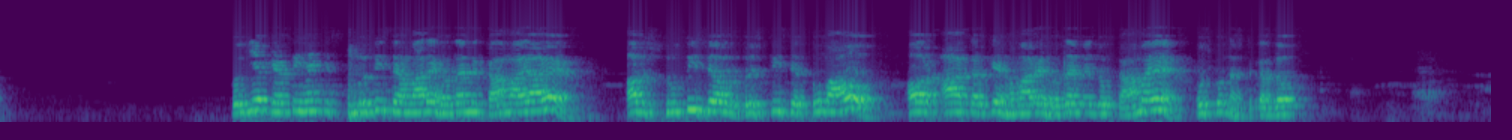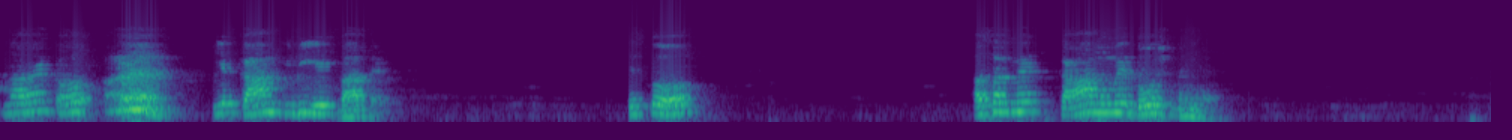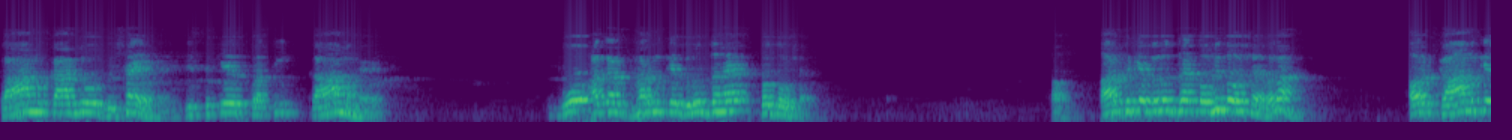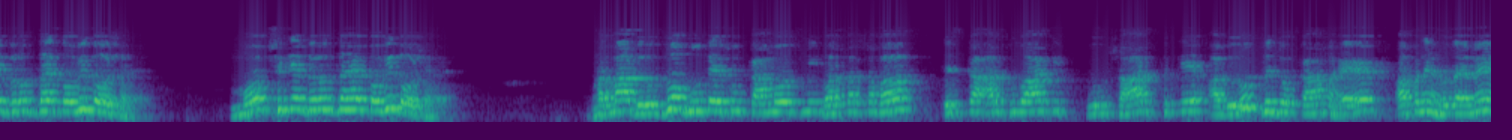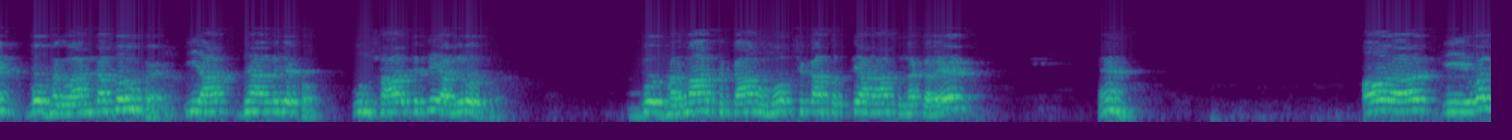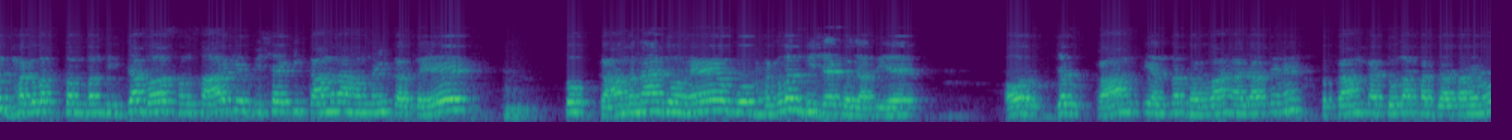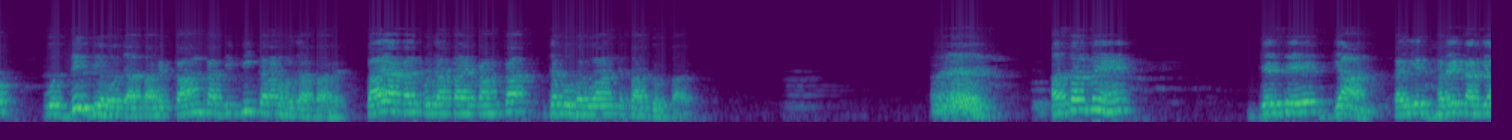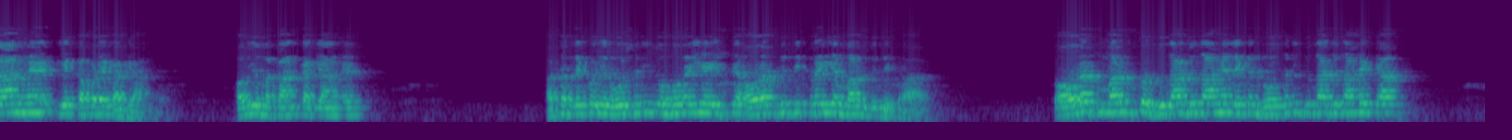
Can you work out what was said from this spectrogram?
तो ये कहती हैं कि स्मृति से हमारे हृदय में काम आया है अब श्रुति से और दृष्टि से तुम आओ और आ करके हमारे हृदय में जो काम है, उसको नष्ट कर दो। नारायण कहो, ये काम की भी एक बात है। इसको असल में काम में दोष नहीं है। काम का जो विषय है, जिसके प्रति काम है वो अगर धर्म के विरुद्ध है तो दोष है। अर्थ के विरुद्ध है तो भी दोष है बोला और काम के विरुद्ध है तो भी दोष है। मोक्ष के विरुद्ध है तो भी दोष है। धर्मा विरुद्धो भूतेषु कामोस्मी सब इसका अर्थ हुआ कि पुरुषार्थ के अविरुद्ध जो काम है, अपने हृदय में, वो भगवान का स्वरूप है। ये आप ध्यान में देखो, पुरुषार्थ के अविरुद्ध। जो धर्मार्थ काम, मोक्ष का सत्यानाश न करे, है? और केवल भगवत संबंधी, जब संसार के विषय की कामना हम नहीं करते तो कामना जो है, वो भगवत विषय हो जाती है और जब काम के अंदर भगवान आ जाते हैं तो काम का चोला फट जाता है वो वो दिव्य हो जाता है, काम का दिव्यीकरण हो जाता है, कायाकल्प हो जाता है काम का, जब वो भगवान के साथ जुड़ता है। असल में जैसे ज्ञान का ये घड़े का ज्ञान है, ये कपड़े का ज्ञान है, और ये मकान का ज्ञान है। अच्छा देखो, ये रोशनी जो हो रही है, इससे औरत भी दिख रही है, मर्द भी दिख रहा है। तो औरत, मर्द तो जुदा जुदा है, लेकिन रोशनी जुदा जुदा है क्या?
